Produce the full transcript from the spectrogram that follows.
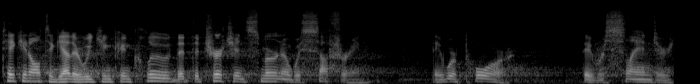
Taken all together, we can conclude that the church in Smyrna was suffering. They were poor, they were slandered,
